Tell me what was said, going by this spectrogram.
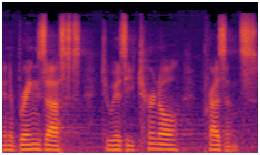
and it brings us to his eternal presence.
